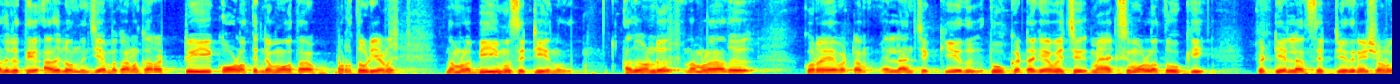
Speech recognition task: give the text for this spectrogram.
അതിൽ അതിലൊന്നും ചെയ്യാൻ പറ്റില്ല കാരണം കറക്റ്റ് ഈ കോളത്തിന്റെ മുഖത്ത് പുറത്തുകൂടിയാണ് നമ്മൾ ബീം സെറ്റ് ചെയ്യുന്നത്. അതുകൊണ്ട് നമ്മൾ അത് കുറേ വട്ടം എല്ലാം ചെക്ക് ചെയ്ത് തൂക്കട്ടൊക്കെ വെച്ച് മാക്സിമം ഉള്ള തൂക്കി പെട്ടിയെല്ലാം സെറ്റ് ചെയ്തതിന് ശേഷമാണ്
